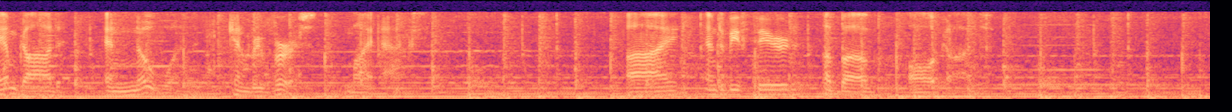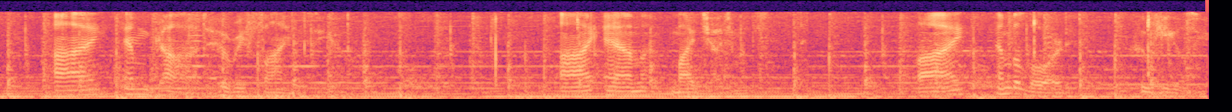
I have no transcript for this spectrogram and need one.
I am God, and no one can reverse my acts. I am to be feared above all gods. I am God who refines you. I am my judgments. I am the Lord who heals you.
